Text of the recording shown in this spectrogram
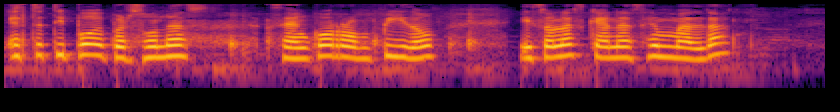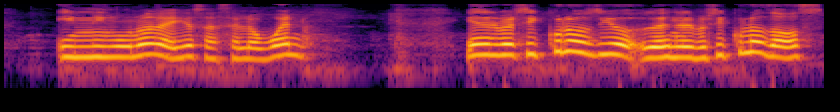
este tipo de personas se han corrompido y son las que hacen maldad y ninguno de ellos hace lo bueno. Y en el versículo, en el versículo 2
